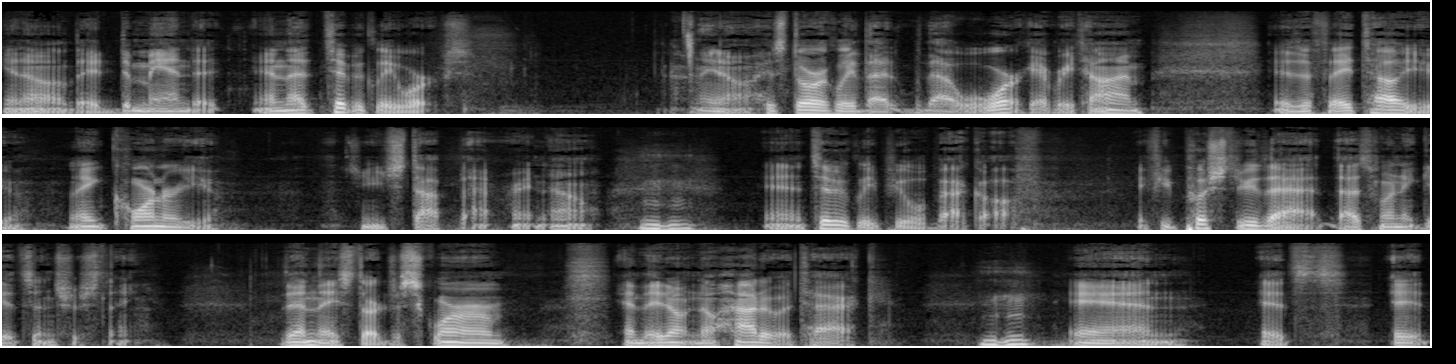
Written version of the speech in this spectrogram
You know, they demand it, and that typically works. You know, historically that that will work every time. Is if they tell you they corner you, you stop that right now, Mm-hmm. and typically people back off. If you push through that, that's when it gets interesting. Then they start to squirm, and they don't know how to attack, Mm-hmm. and it's it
